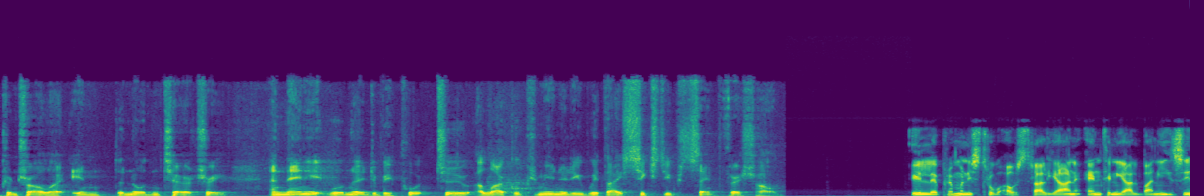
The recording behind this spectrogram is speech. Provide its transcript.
controller in the Northern Territory, and then it will need to be put to a local community with a 60% threshold. Il-Prim Ministru Awstraljan Anthony Albanese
